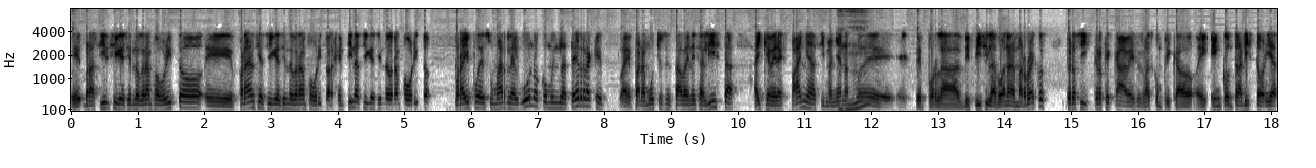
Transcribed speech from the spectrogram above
Eh, Brasil sigue siendo gran favorito, eh, Francia sigue siendo gran favorito, Argentina sigue siendo gran favorito. Por ahí puede sumarle alguno, como Inglaterra, que eh, para muchos estaba en esa lista. Hay que ver a España si mañana puede, este, por la difícil aduana de Marruecos. Pero sí, creo que cada vez es más complicado eh, encontrar historias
